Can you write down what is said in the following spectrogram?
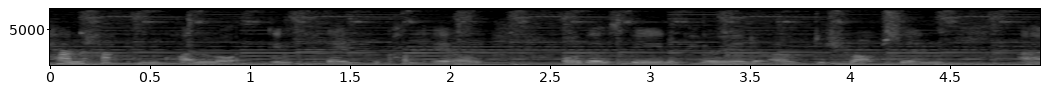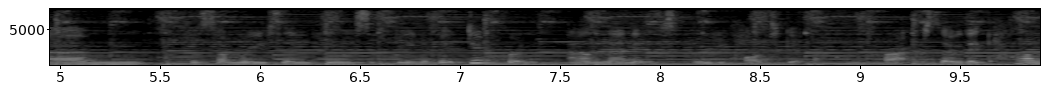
can happen quite a lot if they've become ill or there's been a period of disruption um, for some reason things have been a bit different and then it's really hard to get back on track so they can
